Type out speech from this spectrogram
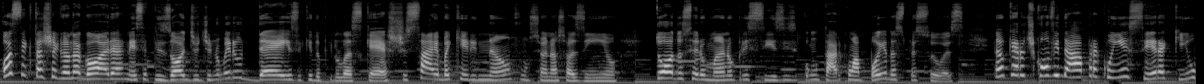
Você que está chegando agora nesse episódio de número 10 aqui do Pílulas Cast, saiba que ele não funciona sozinho. Todo ser humano precisa contar com o apoio das pessoas. Então eu quero te convidar para conhecer aqui o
